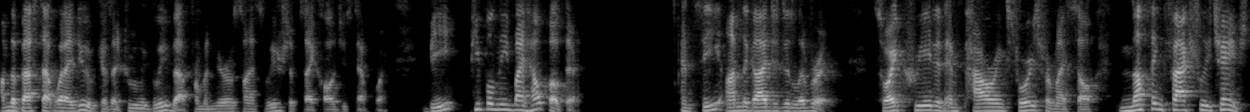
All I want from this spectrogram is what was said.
I'm the best at what I do because I truly believe that from a neuroscience leadership psychology standpoint. B, people need my help out there. And C, I'm the guy to deliver it. So I created empowering stories for myself. Nothing factually changed.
